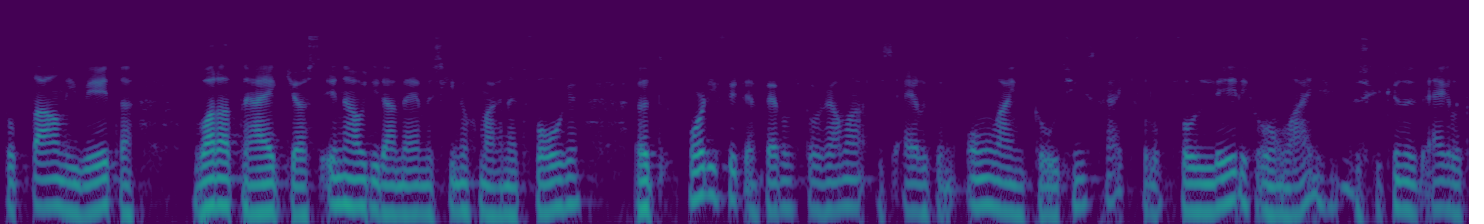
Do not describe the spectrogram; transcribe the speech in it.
totaal niet weten wat dat traject juist inhoudt, die dat mij misschien nog maar net volgen. Het 40 Fit and Fabulous programma is eigenlijk een online coachingstraject, verloopt volledig online. Dus je kunt het eigenlijk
